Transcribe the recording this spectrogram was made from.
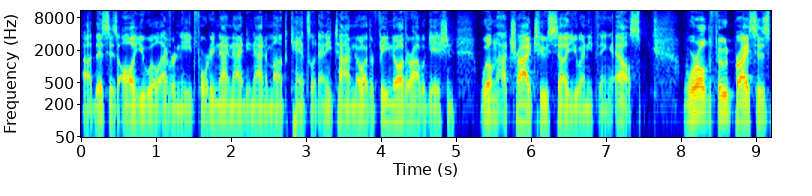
uh, this is all you will ever need. $49.99 a month. Cancel at any time. No other fee, no other obligation. Will not try to sell you anything else. World food prices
